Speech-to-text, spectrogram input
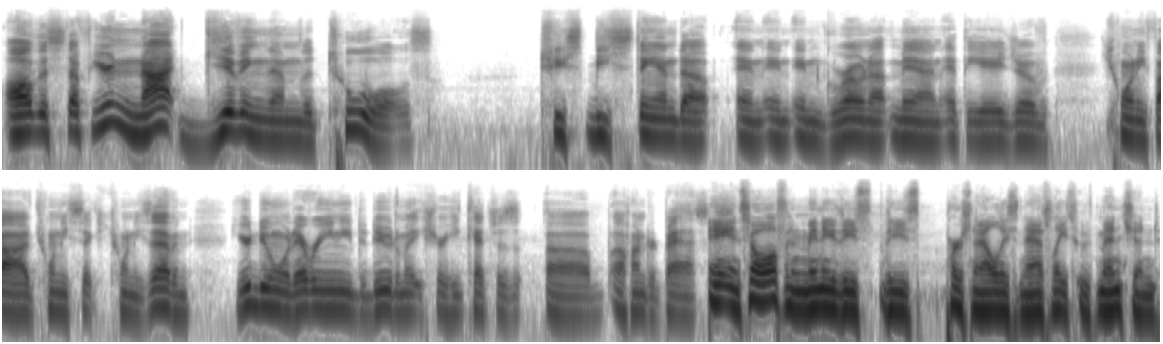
all this stuff, you're not giving them the tools to be stand up and, and, and grown up men at the age of 25, 26, 27. You're doing whatever you need to do to make sure he catches uh, 100 passes. And so often, many of these these personalities and athletes we've mentioned,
